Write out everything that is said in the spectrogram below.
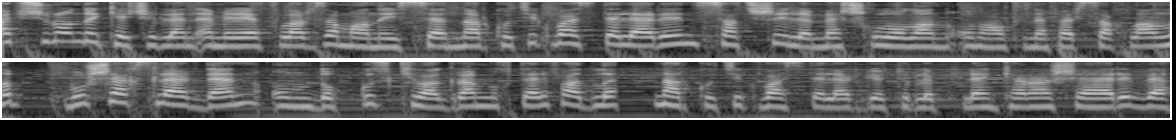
Abşeronda keçirilən əməliyyatlar zamanı isə narkotik vasitələrin satışı ilə məşğul olan 16 nəfər saxlanılıb. Bu şəxslərdən 19 kiloqram müxtəlif adlı narkotik vasitələr götürülüb. Lənkəran şəhəri və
